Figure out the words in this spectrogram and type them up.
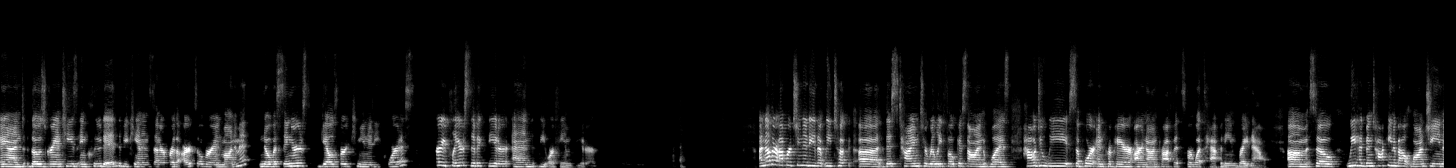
And those grantees included the Buchanan Center for the Arts over in Monmouth, Nova Singers, Galesburg Community Chorus, Prairie Players Civic Theater, and the Orpheum Theater. Another opportunity that we took uh, this time to really focus on was how do we support and prepare our nonprofits for what's happening right now. Um, so we had been talking about launching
